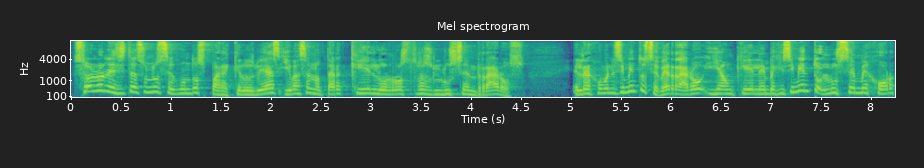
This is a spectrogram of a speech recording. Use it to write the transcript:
solo necesitas unos segundos para que los veas y vas a notar que los rostros lucen raros. El rejuvenecimiento se ve raro y aunque el envejecimiento luce mejor,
